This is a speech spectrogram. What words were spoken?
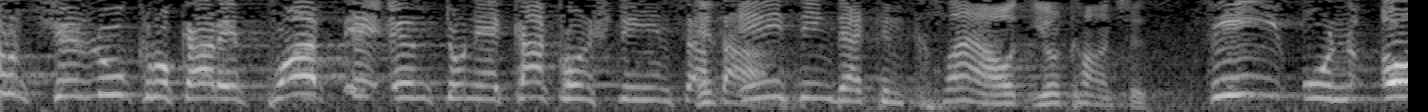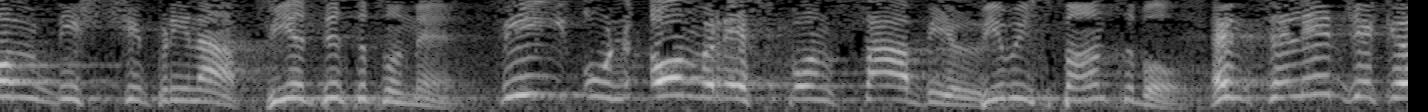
orice lucru care poate întuneca conștiința and ta. anything that can cloud your conscience. Fii un om disciplinat. Be a disciplined man. Fii un om responsabil. Be responsible. Înțelege că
